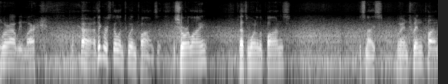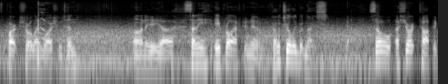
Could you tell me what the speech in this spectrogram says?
Where are we, Mark? Uh, I think we're still in Twin Ponds. The shoreline, that's one of the ponds. It's nice. We're in Twin Ponds Park, Shoreline, Washington, on a uh, sunny April afternoon. Kind of chilly, but nice. Yeah. So, a short topic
